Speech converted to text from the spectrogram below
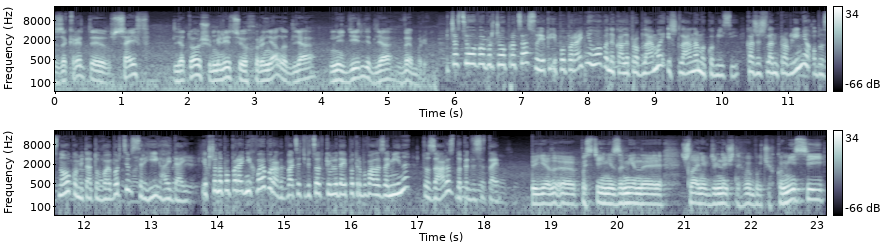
закрити в сейф для того, щоб міліцію охороняла для неділі для виборів. Під час цього виборчого процесу, як і попереднього, виникали проблеми із членами комісій, каже член правління обласного комітету виборців Сергій Гайдей. Якщо на попередніх виборах 20% людей потребували заміни, то зараз до 50%. Є е, постійні заміни членів дільничних виборчих комісій.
